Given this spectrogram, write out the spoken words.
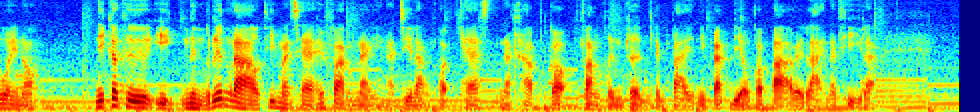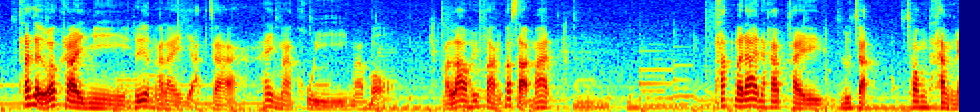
ด้วยเนาะนี่ก็คืออีกหนึ่งเรื่องราวที่มาแชร์ให้ฟังในอาจิรังพอดแคสต์นะครับ ก็ฟังเพลินๆกันไป นี่แป๊บเดียวก็ปาไปหลายนาทีล้วถ้าเกิดว่าใครมีเรื่องอะไรอยากจะให้มาคุยมาบอก มาเล่าให้ฟังก็สามารถทักมาได้นะครับ ใครรู้จักช่องทางใน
